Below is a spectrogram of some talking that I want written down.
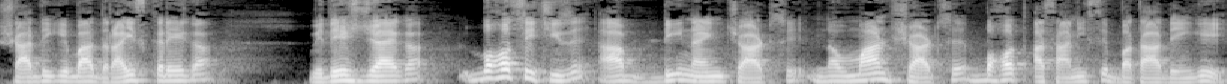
शादी के बाद राइस करेगा, विदेश जाएगा बहुत सी चीज़ें आप डी नाइन चार्ट से नवमान चार्ट से बहुत आसानी से बता देंगे।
